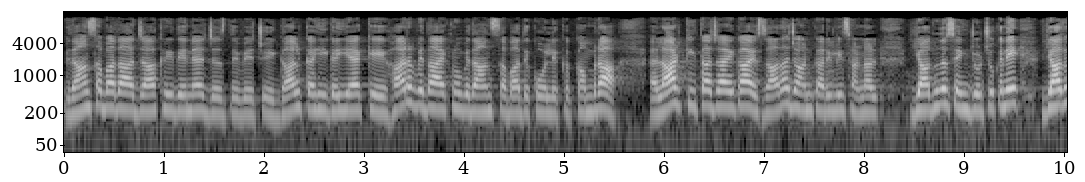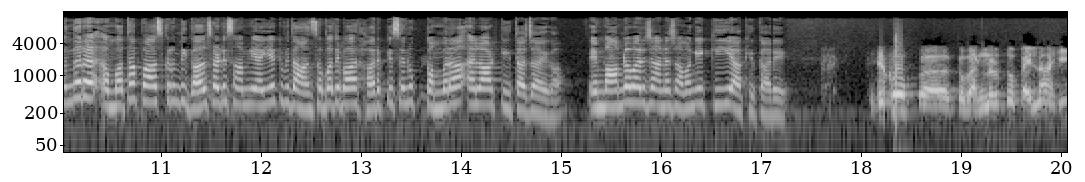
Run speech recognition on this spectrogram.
ਵਿਧਾਨ ਸਭਾ ਦਾ ਅੱਜ ਆਖਰੀ ਦਿਨ ਹੈ, ਜਿਸ ਦੇ ਵਿੱਚ ਇਹ ਗੱਲ ਕਹੀ ਗਈ ਹੈ ਕਿ ਹਰ ਵਿਧਾਇਕ ਨੂੰ ਵਿਧਾਨ ਸਭਾ ਦੇ ਕੋਲ ਇੱਕ ਕਮਰਾ ਅਲਾਟ ਕੀਤਾ ਜਾਏਗਾ। ਇਸ ਜ਼ਿਆਦਾ ਜਾਣਕਾਰੀ ਲਈ ਸਾਡੇ ਨਾਲ ਯਾਦਵਿੰਦਰ ਸਿੰਘ ਜੁੜ ਚੁੱਕੇ ਨੇ। ਯਾਦਵਿੰਦਰ ਮਤਾ ਪਾਸ ਕਰਨ ਦੀ ਗੱਲ ਸਾਡੇ ਸਾਹਮਣੇ ਆਈ ਹੈ ਕਿ ਵਿਧਾਨ ਸਭਾ ਦੇ ਬਾਹਰ ਹਰ ਕਿਸੇ ਨੂੰ ਕਮਰਾ ਅਲਾਟ ਕੀਤਾ ਜਾਏਗਾ। ਇਹ ਮਾਮਲਾ ਬਾਰੇ ਜਾਣਨਾ ਚਾਹਾਂਗੇ, ਕੀ ਆਖਿਰਕਾਰ ਹੈ? ਦੇਖੋ ਗਵਰਨਰ ਤੋਂ ਪਹਿਲਾਂ ਹੀ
